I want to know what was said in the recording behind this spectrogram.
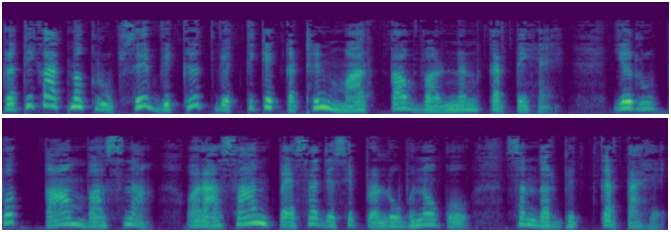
प्रतीकात्मक रूप से विकृत व्यक्ति के कठिन मार्ग का वर्णन करते हैं। यह रूपक काम वासना और आसान पैसा जैसे प्रलोभनों को संदर्भित करता है,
